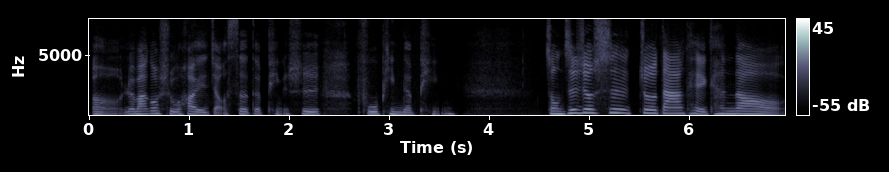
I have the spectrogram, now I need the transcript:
呃，《流麻沟十五号》也角色的“平”是扶贫的“贫”。总之就是，就大家可以看到，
